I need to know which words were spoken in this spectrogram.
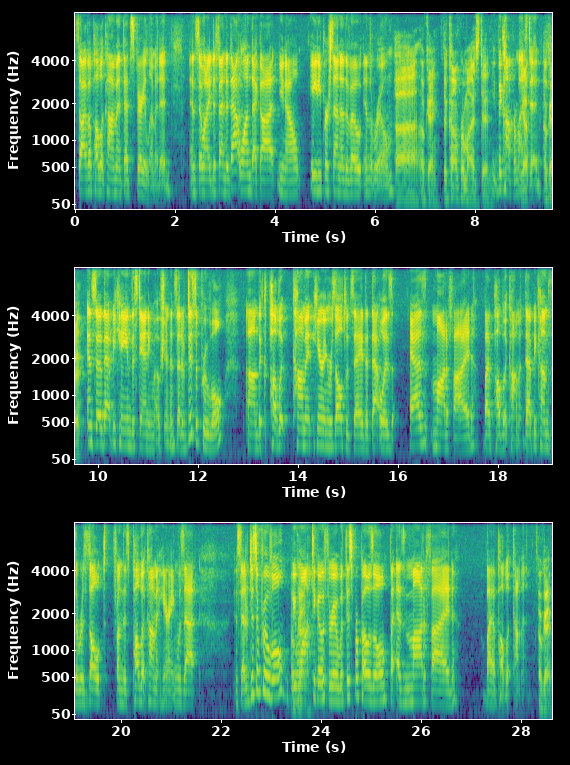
So I have a public comment that's very limited. And so when I defended that one, that got you know 80% of the vote in the room. Uh, okay. The compromise did. The compromise Yep. did. Okay. And so that became the standing motion. Instead of disapproval, um, the public comment hearing results would say that that was as modified by public comment. That becomes the result from this public comment hearing was that instead of disapproval, we Okay. want to go through with this proposal, but as modified by a public comment. Okay.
